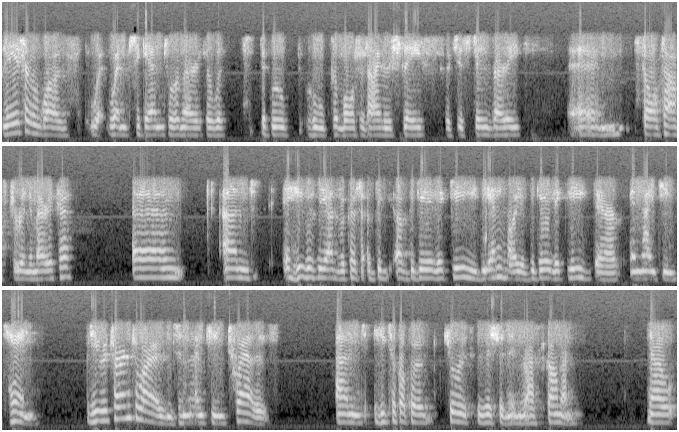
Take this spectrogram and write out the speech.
later was went again to America with the group who promoted Irish lace, which is still very um, sought after in America. Um, and he was the advocate of the of the Gaelic League, the envoy of the Gaelic League there in 1910. But he returned to Ireland in 1912, and he took up a curious position in Roscommon. Now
